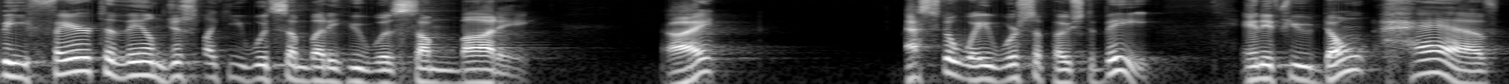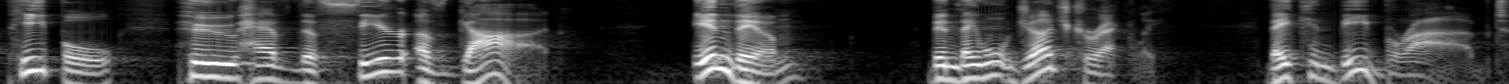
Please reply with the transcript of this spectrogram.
be fair to them just like you would somebody who was somebody. Right? That's the way we're supposed to be. And if you don't have people who have the fear of God in them, then they won't judge correctly. They can be bribed,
